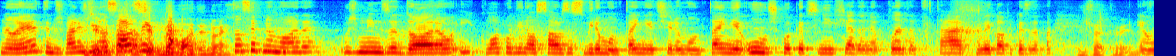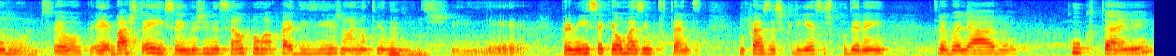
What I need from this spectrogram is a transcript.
não é? Temos vários Os dinossauros. Estão sempre na moda, não é? Estão sempre na moda, os meninos adoram e colocam dinossauros a subir a montanha, a descer a montanha, uns com a cabecinha enfiada na planta por estar, comer qualquer coisa da planta. Exatamente. É um mundo, é, é, basta, é isso, a imaginação, como há bocado dizias, não é? Não tem uhum. limites. Uhum. E é, para mim isso é que é o mais importante, no caso das crianças, poderem trabalhar com o que têm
